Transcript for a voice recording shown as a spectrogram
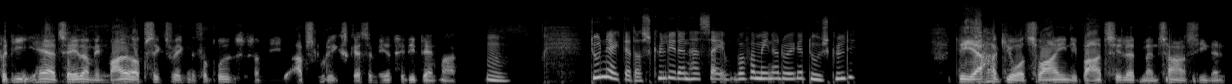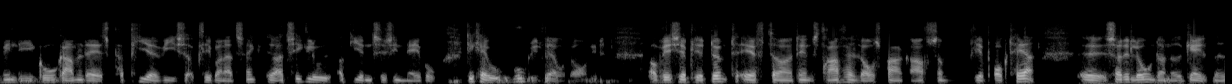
Fordi her er tale om en meget opsigtsvækkende forbrydelse, som vi absolut ikke skal se mere til i Danmark. Mm. Du nægter dig skyldig i den her sag. Hvorfor mener du ikke, at du er skyldig? Det jeg har gjort svarer egentlig bare til, at man tager sin almindelige gode gammeldags papiravis og klipper en artikel ud og giver den til sin nabo. Det kan jo umuligt være ulovligt. Og hvis jeg bliver dømt efter den straffelovsparagraf, som bliver brugt her, øh, så er det loven, der er noget galt med.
